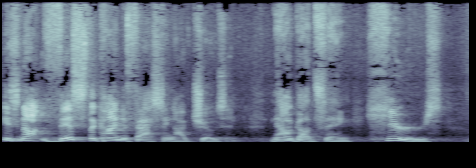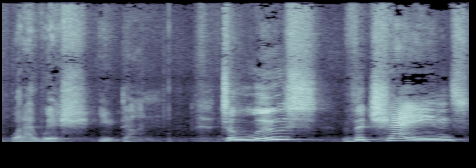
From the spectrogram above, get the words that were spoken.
Is not this the kind of fasting I've chosen? Now God's saying, here's what I wish you'd done to loose the chains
